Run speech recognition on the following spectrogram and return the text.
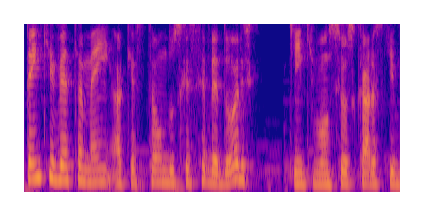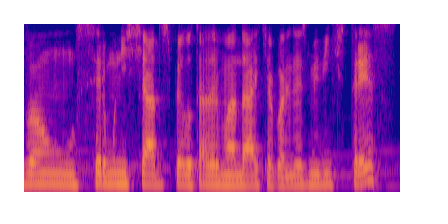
tem que ver também a questão dos recebedores, quem que vão ser os caras que vão ser municiados pelo Tyler Van Dyke agora em 2023.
